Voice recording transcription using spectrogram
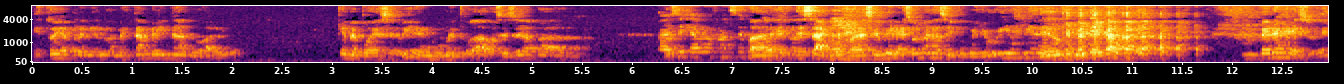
estoy aprendiendo, me están brindando algo que me puede servir en un momento dado, así sea para para decir que hablo francés. Para, exacto, para decir, mira, eso no es así, porque yo vi un video que me explicaba. Pero es eso, es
